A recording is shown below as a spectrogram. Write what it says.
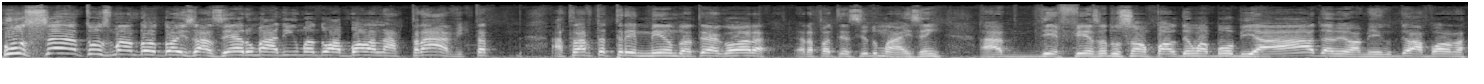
O Santos mandou 2 a 0 o Marinho mandou a bola na trave, que tá a trave tá tremendo até agora. Era pra ter sido mais, hein? A defesa do São Paulo deu uma bobeada, meu amigo. Deu uma bola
